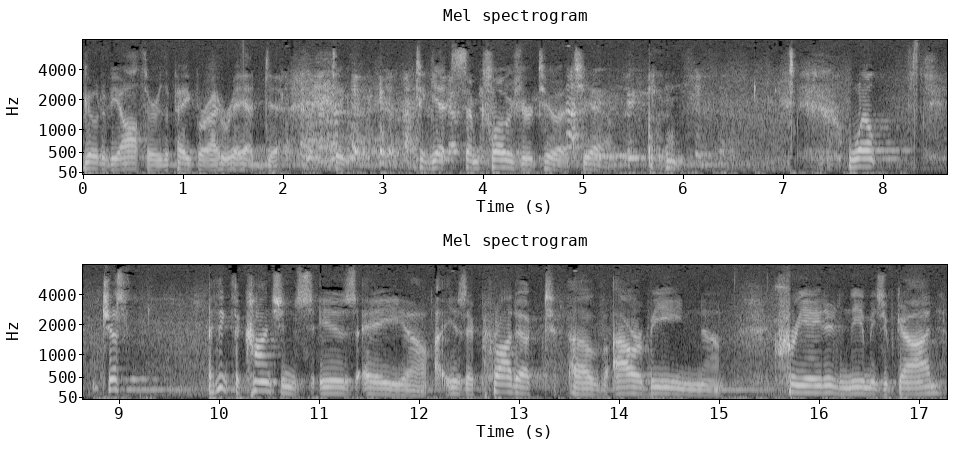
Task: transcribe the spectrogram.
go to the author of the paper I read to, to, to get some closure to it, yeah. well, just I think the conscience is a uh, is a product of our being uh, created in the image of God.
